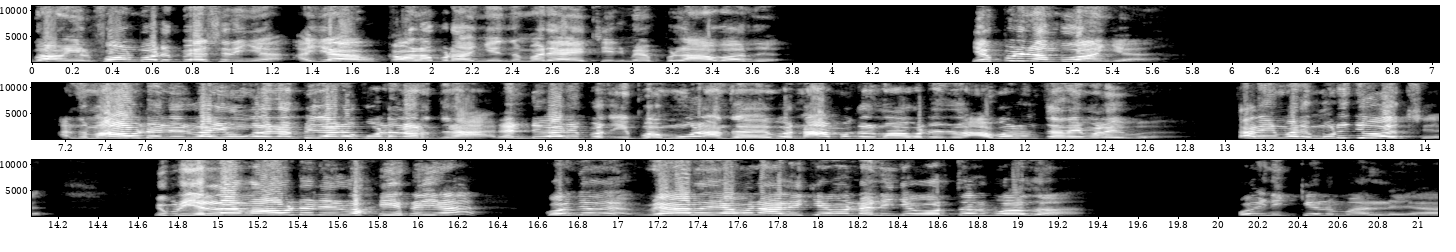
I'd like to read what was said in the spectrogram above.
இப்போ அவங்க ஃபோன் போட்டு பேசுறீங்க. ஐயா கவலைப்படாதீங்க இந்த மாதிரி ஆயிடுச்சு இனிமேல் இப்படிலாம் ஆகாது எப்படி நம்புவாங்க? அந்த மாவட்ட நிர்வாகி உங்களை நம்பி தானே கூட்டம் நடத்தினா? ரெண்டு பேரும் இப்போ இப்போ மூ அந்த இவர் நாமக்கல் மாவட்ட நிர்வாகி அவளும் தலைமறைவு. தலைமறை முடிஞ்சு போச்சு. இப்படி எல்லா மாவட்ட நிர்வாகிகளையும் கொஞ்சம் வேற எவனும் அழிக்க வேண்டாம் நீங்கள் ஒருத்தர் போதும். போய் நிற்கணுமா இல்லையா?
